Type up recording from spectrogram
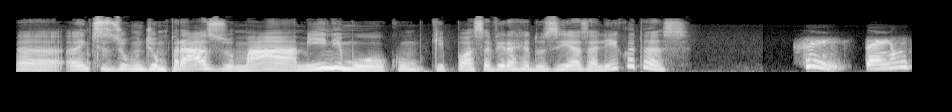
uh, antes de um, de um prazo mínimo com, que possa vir a reduzir as alíquotas? Sim, tem um,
